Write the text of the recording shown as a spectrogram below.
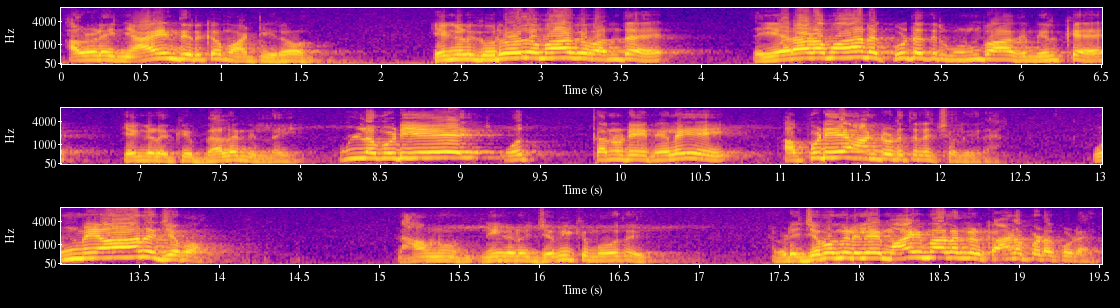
அவர்களை நியாயந்திருக்க மாட்டீரோ? எங்களுக்கு விரோதமாக வந்த இந்த ஏராளமான கூட்டத்திற்கு முன்பாக நிற்க எங்களுக்கு பலன் இல்லை. உள்ளபடியே ஒத் தன்னுடைய நிலையை அப்படியே ஆண்டோடத்தில் சொல்கிறார். உண்மையான ஜெபம். நானும் நீங்களும் ஜெபிக்கும் போது நம்முடைய ஜெபங்களிலே மாய்மாலங்கள் காணப்படக்கூடாது.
